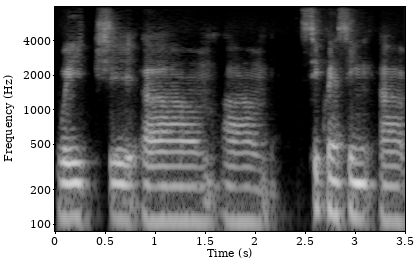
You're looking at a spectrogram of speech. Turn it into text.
which um, um, sequencing uh,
